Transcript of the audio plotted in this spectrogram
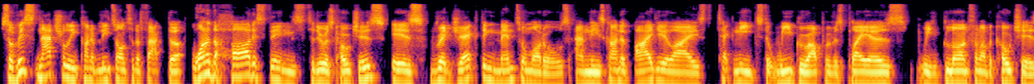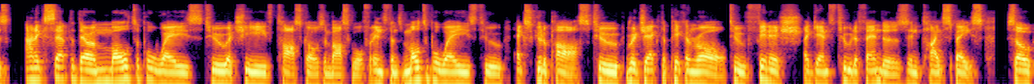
So this naturally kind of leads on to the fact that one of the hardest things to do as coaches is rejecting mental models and these kind of idealized techniques that we grew up with as players, we learned from other coaches and accept that there are multiple ways to achieve task goals in basketball. For instance, multiple ways to execute a pass, to reject the pick and roll, to finish against two defenders in tight space. So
